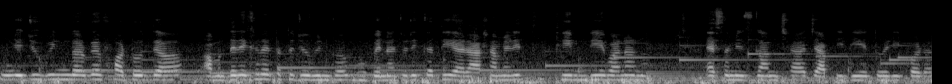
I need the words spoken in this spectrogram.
যে জুবিন গার্গের ফটো দেওয়া, আমাদের এখানে এটা তো জুবিন গার্গ, ভূপেন হাজরিকা দিয়ে আর আসামেরই থিম দিয়ে বানানো অ্যাসামিস গামছা, জাপি দিয়ে তৈরি করা।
